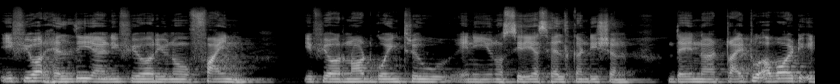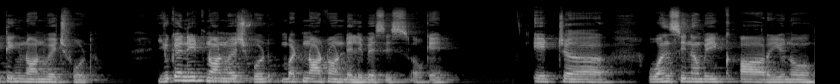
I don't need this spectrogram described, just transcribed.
if you are healthy and if you are you know fine if you are not going through any you know serious health condition then uh, try to avoid eating non-veg food. You can eat non-veg food but not on daily basis okay? Eat uh, once in a week or you know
